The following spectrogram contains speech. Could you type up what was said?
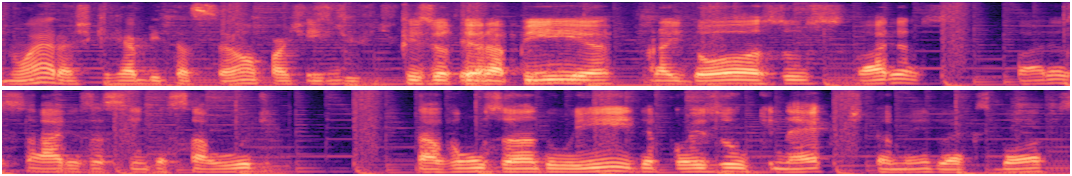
não era, acho que reabilitação, a parte de, de fisioterapia para idosos, várias várias áreas assim da saúde estavam usando o Wii e depois o Kinect também do Xbox.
